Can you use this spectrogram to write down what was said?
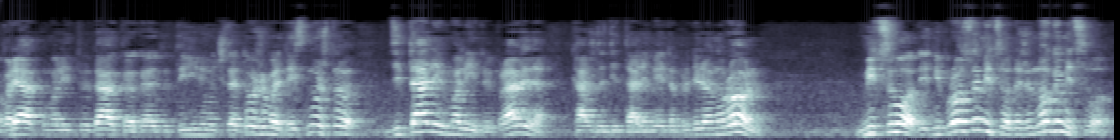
порядку молитвы, да, какая-то ты или мы читаем, тоже молитва. Есть множество деталей в молитве, правильно? Каждая деталь имеет определенную роль. Мицвод, это не просто мицвод, это же много мицвод.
